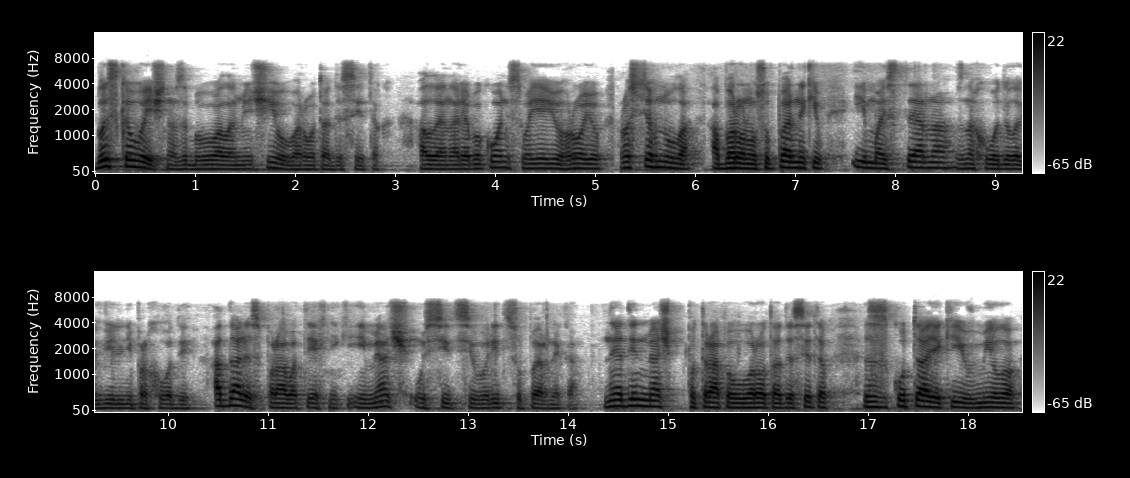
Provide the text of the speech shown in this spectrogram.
блискавично забивала м'ячі у ворота одеситок. Олена Рябоконь своєю грою розтягнула оборону суперників і майстерно знаходила вільні проходи. А далі справа техніки і м'яч у сітці воріт суперника. Не один м'яч потрапив у ворота одеситок з кута, який вміло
